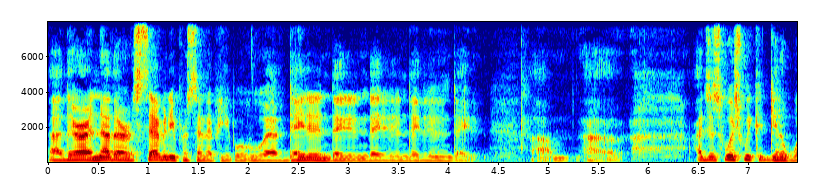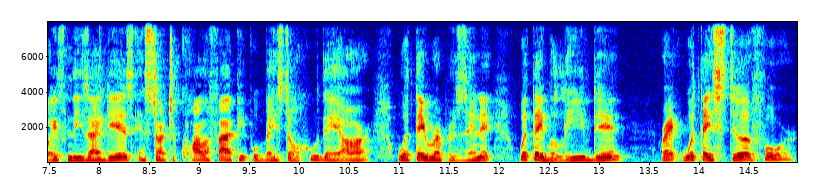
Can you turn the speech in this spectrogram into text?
uh, there are another 70% of people who have dated and dated and dated and dated and dated. Um, uh, I just wish we could get away from these ideas and start to qualify people based on who they are, what they represented, what they believed in, right? What they stood for,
